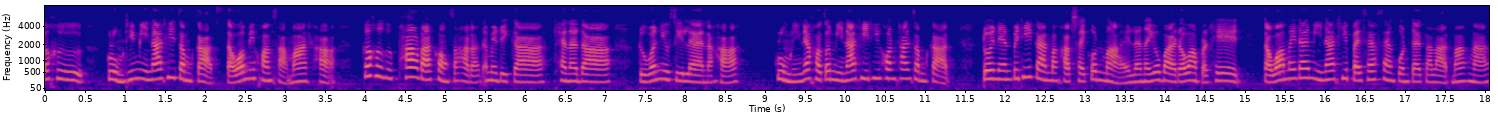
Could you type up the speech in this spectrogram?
ก็คือกลุ่มที่มีหน้าที่จำกัด แต่ว่ามีความสามารถค่ะ ก็คือภาครัฐของสหรัฐอเมริกา แคนาดา หรือว่านิวซีแลนด์นะคะ กลุ่มนี้เนี่ยเขาจะมีหน้าที่ที่ค่อนข้างจำกัด โดยเน้นไปที่การบังคับใช้กฎหมาย และนโยบายระหว่างประเทศ แต่ว่าไม่ได้มีหน้าที่ไปแทรกแซงกลไกตลาดมากนัก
